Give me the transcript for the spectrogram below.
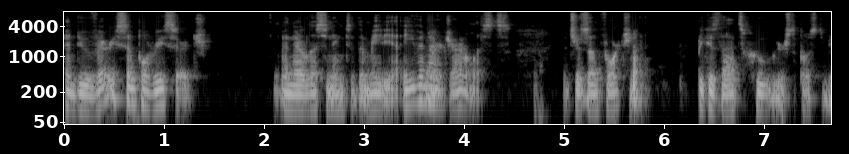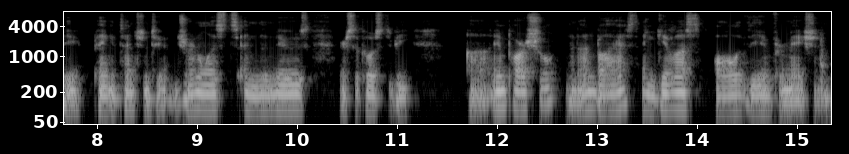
and do very simple research and they're listening to the media even our journalists which is unfortunate because that's who we're supposed to be paying attention to. Journalists and the news are supposed to be uh, impartial and unbiased and give us all of the information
